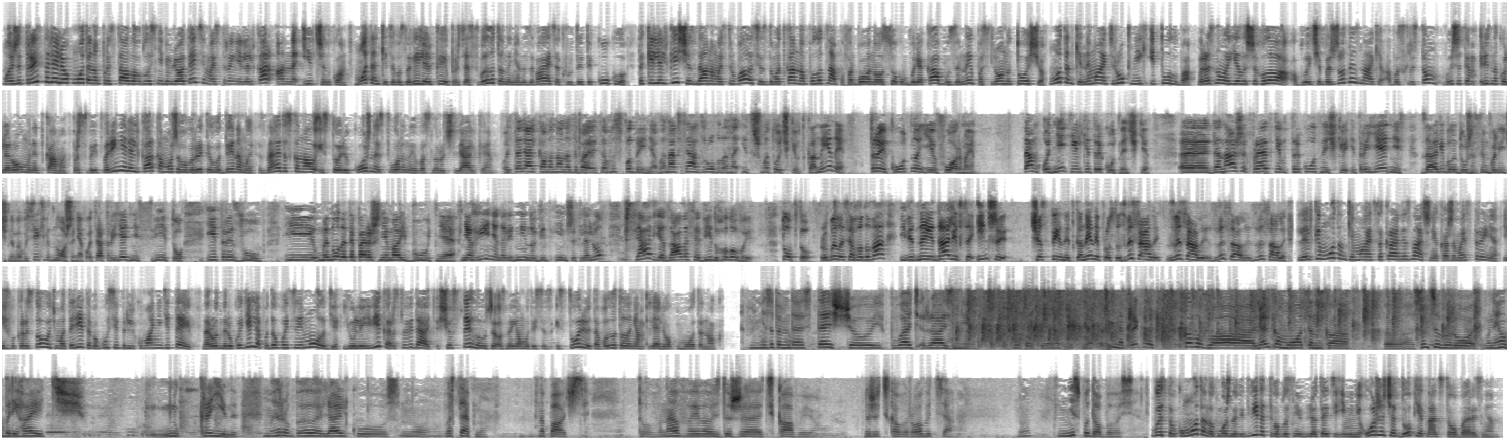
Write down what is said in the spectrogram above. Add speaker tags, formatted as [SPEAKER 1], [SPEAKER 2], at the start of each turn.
[SPEAKER 1] Майже 300 ляльок-мотанок представила в обласній бібліотеці майстриня лялькар Анна Івченко. Мотанки – це вузлові ляльки. Процес виготовлення називається «крутити куклу». Такі ляльки ще здавна майструвалися з домотканного полотна, пофарбованого соком буряка, бузини, пасльону тощо. Мотанки не мають рук, ніг і тулуба. Виразною є лише голова, обличчя без жодних знаків або з хрестом, вишитим різнокольоровими нитками. Про свої творіння лялькарка може говорити годинами, знає досконало історію кожної створеної власноруч ляльки.
[SPEAKER 2] Ось ця лялька вона називається господиня. Вона вся зроблена із шматочків тканини трикутної форми. Там одні тільки трикутнички. Е, Для наших предків трикутнички і триєдність взагалі були дуже символічними в усіх відношеннях. Оця триєдність світу, і тризуб, і минуле теперішнє майбутнє. Княгиня, на відміну від інших ляльок, вся в'язалася від голови. Тобто робилася голова, і від неї далі все інші частини тканини просто звисали, звисали, звисали, звисали.
[SPEAKER 1] Ляльки-мотанки мають сакральне значення, каже майстриня. Їх використовують матері та бабусі при лікуванні дітей. Народне рукоділля подобається і молоді. Юлія і Віка розповідають, що встигли вже ознайомитися з історією та виготовленням ляльок-мотанок.
[SPEAKER 3] Мені запам'яталось те, що їх бувають різні куколки. Наприклад, кавова, лялька-мотанка, сонцеворот. Вони оберігають ну, країни. Ми робили ляльку ну, вертепну на паличці, то вона виявилась дуже цікавою. Дуже цікаво робиться. Ну, мені сподобалось.
[SPEAKER 1] Виставку мотанок можна відвідати в обласній бібліотеці імені Оржича до 15 березня.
